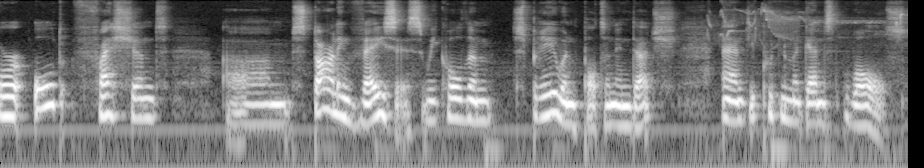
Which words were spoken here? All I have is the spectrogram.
or old fashioned um, starling vases. We call them spreeuwenpotten in Dutch, and you put them against walls.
